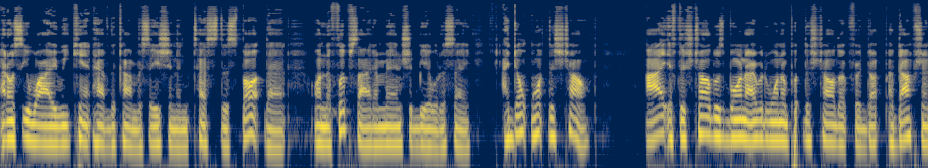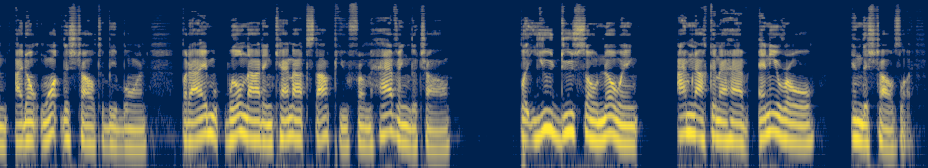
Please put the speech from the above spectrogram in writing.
I don't see why we can't have the conversation and test this thought that on the flip side, a man should be able to say, I don't want this child. I, if this child was born, I would want to put this child up for ado- adoption. I don't want this child to be born, but I will not and cannot stop you from having the child. But you do so knowing I'm not going to have any role in this child's life.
